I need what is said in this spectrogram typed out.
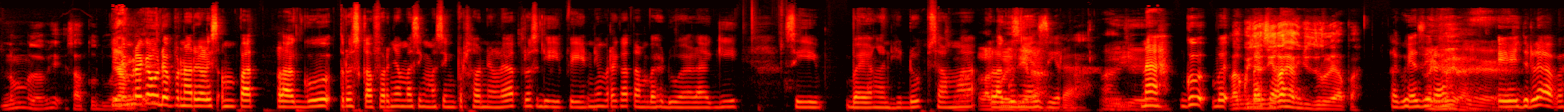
6 tapi 1 2. Jadi mereka udah pernah rilis 4 lagu, terus covernya masing-masing personilnya, terus di EP ini mereka tambah dua lagi si Bayangan Hidup sama Sama lagu lagunya Zira. Zira. Anjir. Nah, gue Lagunya Zirah yang judulnya apa? Lagunya Zira. Zira. Eh, judulnya apa?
